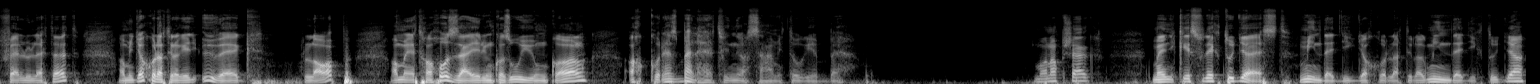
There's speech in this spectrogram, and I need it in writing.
felületet, ami gyakorlatilag egy üveglap, amelyet ha hozzáérünk az ujjunkkal, akkor ezt be lehet vinni a számítógépbe. Manapság Mennyi készülék tudja ezt? Mindegyik gyakorlatilag, mindegyik tudja.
